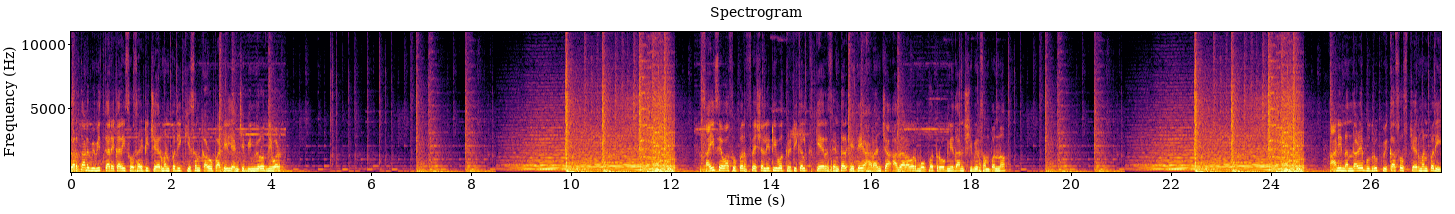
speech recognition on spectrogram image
गरताड विविध कार्यकारी सोसायटी चेअरमनपदी किसन काळू पाटील यांची बिनविरोध निवड. साई सेवा सुपर स्पेशालिटी व क्रिटिकल केअर सेंटर येथे हाडांच्या आजारावर मोफत रोगनिदान शिबिर संपन्न. आणि नंदाळे बुद्रुक विकासोस चेअरमनपदी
